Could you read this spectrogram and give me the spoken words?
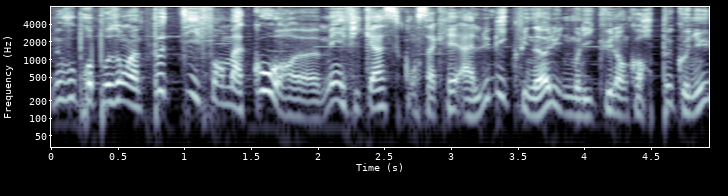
nous vous proposons un petit format court euh, mais efficace consacré à l'ubiquinol, une molécule encore peu connue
